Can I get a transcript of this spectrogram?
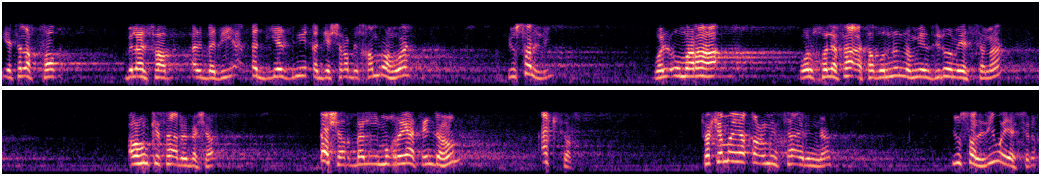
ويتلفظ آه، بالألفاظ البذيئة قد يزني قد يشرب الخمر وهو يصلي والأمراء والخلفاء تظنون أنهم ينزلون من السماء؟ أو هم كسائر البشر؟ بشر بل المغريات عندهم أكثر. فكما يقع من سائر الناس يصلي ويسرق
